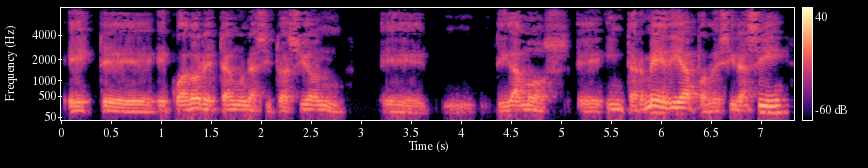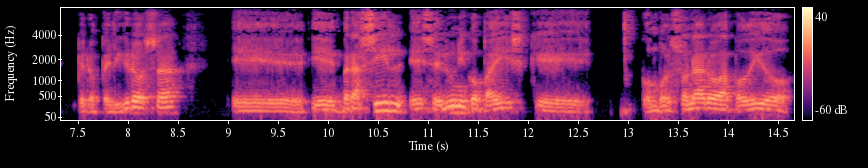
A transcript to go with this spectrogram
Este, Ecuador está en una situación, eh, digamos, eh, intermedia, por decir así, pero peligrosa. Brasil es el único país que con Bolsonaro ha podido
